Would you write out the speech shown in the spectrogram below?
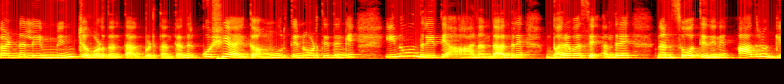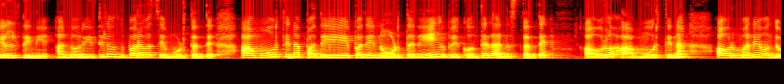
ಕಣ್ಣಲ್ಲಿ ಮಿಂಚು ಹೊಡೆದಂತ ಆಗ್ಬಿಡ್ತಂತೆ ಅಂದರೆ ಖುಷಿ ಆಯಿತು. ಆ ಮೂರ್ತಿ ನೋಡ್ತಿದ್ದಂಗೆ ಇನ್ನೂ ಒಂದು ರೀತಿಯ ಆನಂದ, ಅಂದರೆ ಭರವಸೆ, ಅಂದರೆ ನಾನು ಸೋತಿದ್ದೀನಿ, ಆದರೂ ಗೆಲ್ತೀನಿ ಅನ್ನೋ ರೀತಿಲಿ ಒಂದು ಭರವಸೆ ಮೂಡ್ತಂತೆ. ಆ ಮೂರ್ತಿನ ಪದೇ ಪದೇ ನೋಡ್ತಾನೇ ಇರಬೇಕು ಅಂತೇಳಿ ಅನ್ನಿಸ್ತಂತೆ. ಅವರು ಆ ಮೂರ್ತಿನ ಅವ್ರ ಮನೆ ಒಂದು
